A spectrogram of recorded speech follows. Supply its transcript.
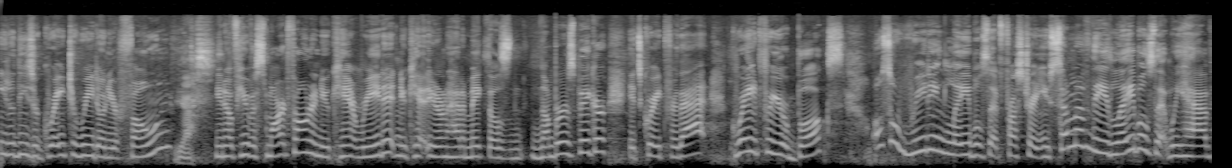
you know, these are great to read on your phone. Yes. You know, if you have a smartphone and you can't read it and you can't, you don't know how to make those numbers bigger, it's great for that. Great for your books. Also reading labels that frustrate you. Some of the labels that we have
